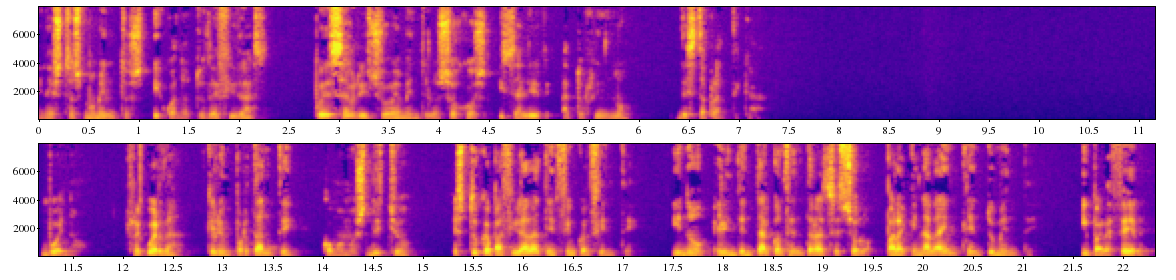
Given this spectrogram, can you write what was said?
En estos momentos y cuando tú decidas, puedes abrir suavemente los ojos y salir a tu ritmo de esta práctica. Bueno, recuerda que lo importante, como hemos dicho, es tu capacidad de atención consciente y no el intentar concentrarse solo para que nada entre en tu mente y parecer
